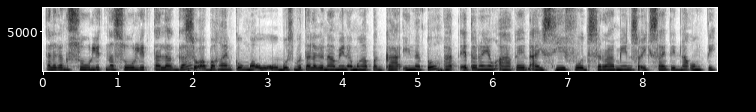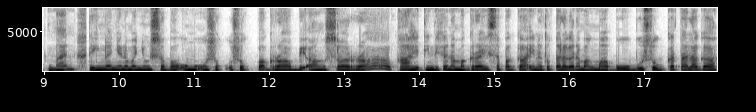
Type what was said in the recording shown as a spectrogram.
Talagang sulit na sulit talaga. So abangan kung mauubos ba talaga namin ang mga pagkain na to. At ito na yung akin ay seafood sa ramen. So excited na akong tikman. Tingnan nyo naman yung sabaw, umuusok-usok pa. Grabe, ang sarap. Kahit hindi ka na mag-rice sa pagkain na to, talaga namang mabubusog ka talaga.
